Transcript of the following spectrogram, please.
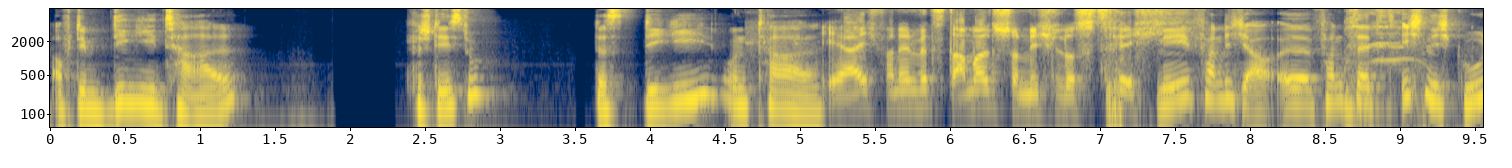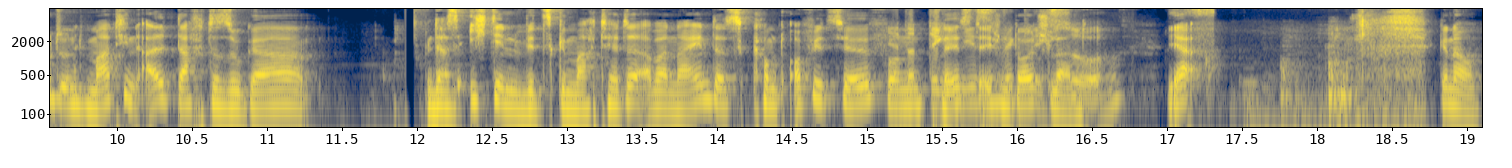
auf dem Digital. Verstehst du? Das Digi und Tal. Ja, ich fand den Witz damals schon nicht lustig. Nee, fand ich auch, äh, fand selbst ich nicht gut und Martin Alt dachte sogar, dass ich den Witz gemacht hätte, aber nein, das kommt offiziell von hieß PlayStation Deutschland. So. Ja. Genau.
